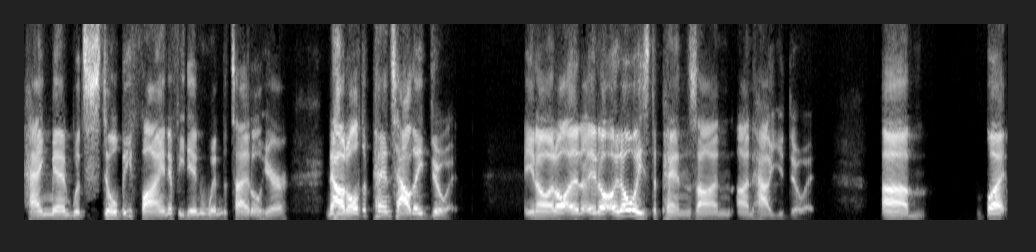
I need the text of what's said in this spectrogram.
Hangman would still be fine if he didn't win the title here. Now it all depends how they do it. You know, it all it, it, it always depends on on how you do it. Um, but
